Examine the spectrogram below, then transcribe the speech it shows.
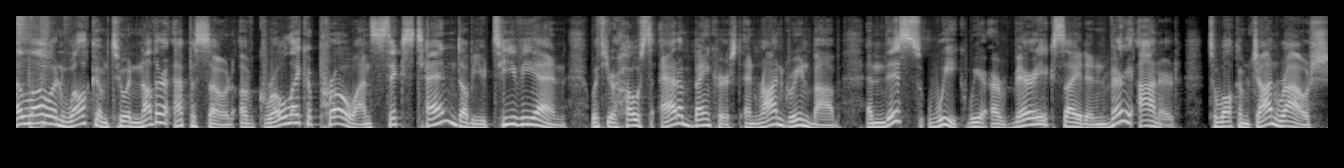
Hello and welcome to another episode of Grow Like a Pro on 610 WTVN with your hosts Adam Bankhurst and Ron Greenbaum. And this week we are very excited and very honored to welcome John Roush,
